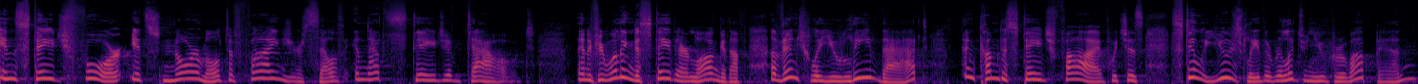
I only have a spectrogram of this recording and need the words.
In stage four, it's normal to find yourself in that stage of doubt. And if you're willing to stay there long enough, eventually you leave that and come to stage five, which is still usually the religion you grew up in.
